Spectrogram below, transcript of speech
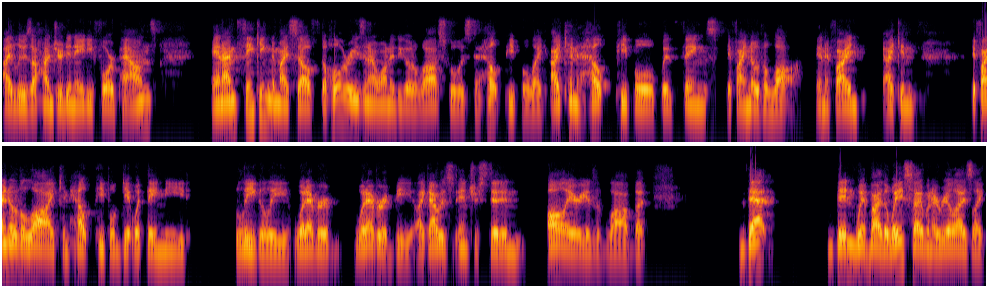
I lose 184 pounds And I'm thinking to myself, the whole reason I wanted to go to law school was to help people. Like I can help people with things if I know the law. And if I I can if I know the law, I can help people get what they need legally, whatever whatever it be. Like I was interested in all areas of law, but that then went by the wayside when I realized like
